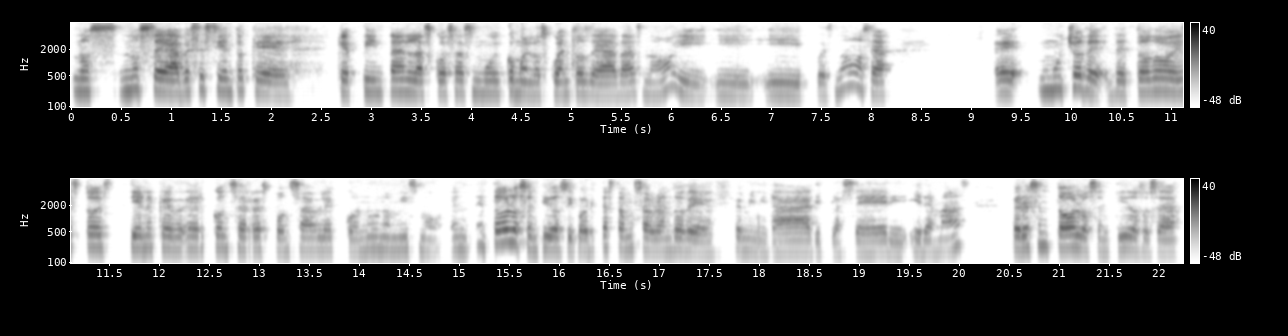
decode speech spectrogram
no, no sé, a veces siento que, que, pintan las cosas muy como en los cuentos de hadas, ¿no? Y, y, pues no, o sea, eh, mucho de, todo esto es, tiene que ver con ser responsable con uno mismo, en, todos los sentidos. Digo, ahorita estamos hablando de feminidad y placer y, demás, pero es en todos los sentidos, o sea,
